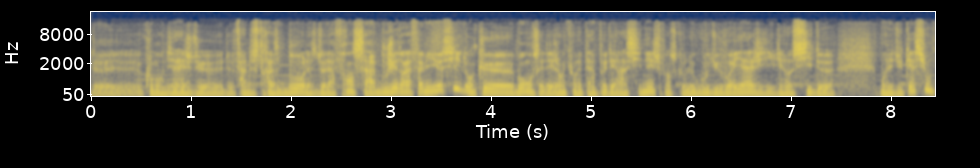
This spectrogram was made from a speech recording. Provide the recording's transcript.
de, comment dirais-je, de, de, de Strasbourg, l'Est de la France. Ça a bougé dans la famille aussi. Donc bon, c'est des gens qui ont été un peu déracinés. Je pense que le goût du voyage, il vient aussi de mon éducation.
